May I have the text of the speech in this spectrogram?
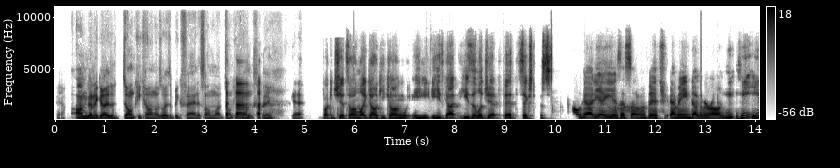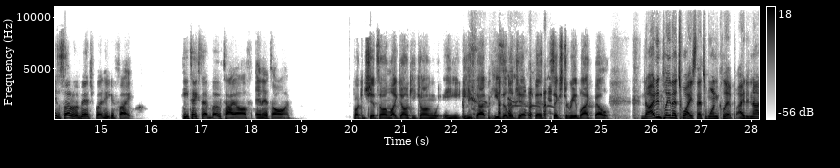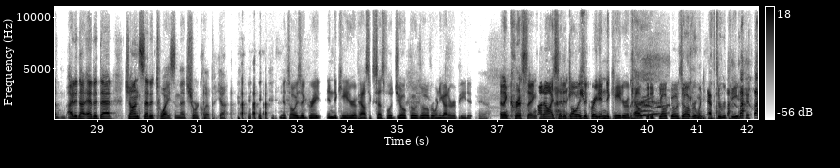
Yeah. I'm gonna go to Donkey Kong. I was always a big fan. It's on like Donkey Kong. So, yeah. Fucking shit's on like Donkey Kong. He he's got he's a legit fifth, sixth. Oh god, yeah, he is that son of a bitch. I mean, don't get me wrong, he he he's a son of a bitch, but he can fight. He takes that bow tie off, and it's on. Fucking shit's on like Donkey Kong. He he's got he's a legit fifth, sixth degree black belt. No, I didn't play that twice. That's one clip. I did not. I did not edit that. John said it twice in that short clip. Yeah. It's always a great indicator of how successful a joke goes over when you got to repeat it. Yeah. And then Chris saying, I know. I said it's always a great indicator of how good a joke goes over when you have to repeat it.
